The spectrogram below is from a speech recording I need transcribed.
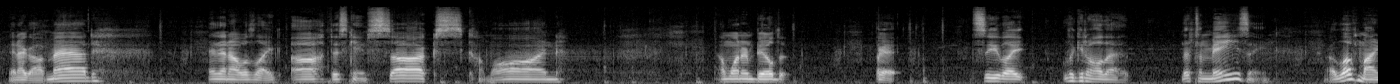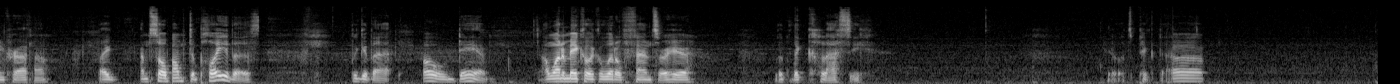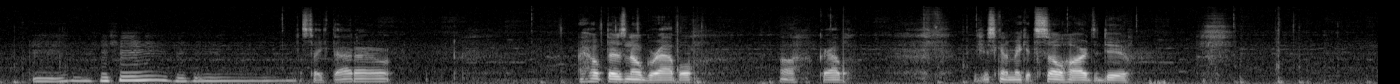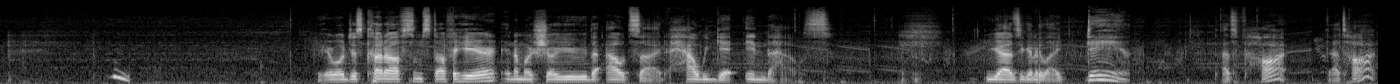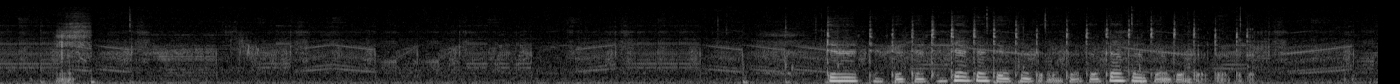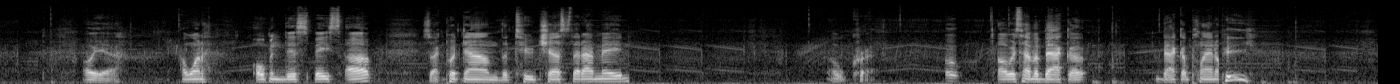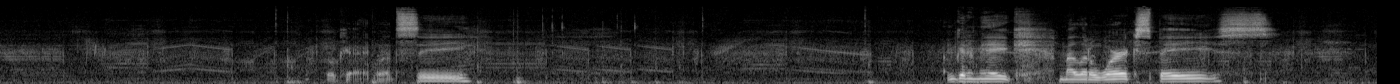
And I got mad and then I was like, ugh, this game sucks. Come on. I want to build. Okay. See, like, look at all that. That's amazing. I love Minecraft now. Like, I'm so pumped to play this. Look at that. Oh, damn. I want to make like a little fence right here. Look like classy. Here, let's pick that up. Uh. Let's take that out. I hope there's no gravel. Oh, gravel. You're just gonna make it so hard to do. Here, we'll just cut off some stuff here, and I'm gonna show you the outside, how we get in the house. You guys are gonna be like, damn, that's hot. That's hot. Oh yeah, I want to open this space up so I can put down the two chests that I made. Oh crap. Oh, always have a backup. Backup plan P. Okay, let's see. I'm gonna make my little workspace.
